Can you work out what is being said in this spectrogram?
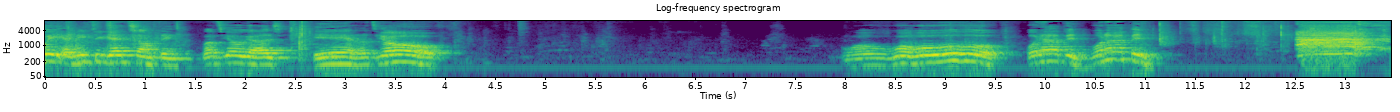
Wait, I need to get something. Let's go, guys. Yeah, let's go. Whoa, whoa, whoa, whoa, whoa. What happened? What happened? Ah!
